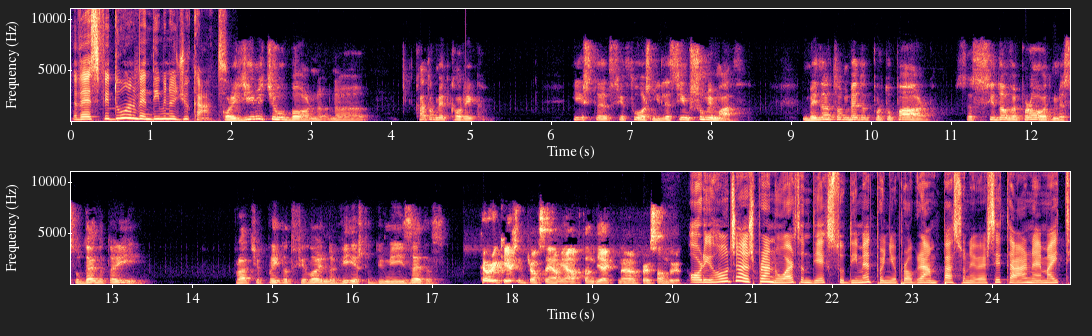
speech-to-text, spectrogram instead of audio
dhe e sfiduan vendimin në gjykatë. Korrigjimi që u bë në katërmbëdhjetë korrik ishte si thuash një lehtësim shumë i madh. Megjithatë mbetet për t'u parë se si do veprohet me studentët e rinj, pra që priten të fillojnë në vjeshtë të dy mijë e njëzetës. Teorikisht, në qoftë se jam i aftë ta ndjek në person duke. Ori Hoxha është pranuar të ndjekë studimet për një program pasuniversitar në MIT,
